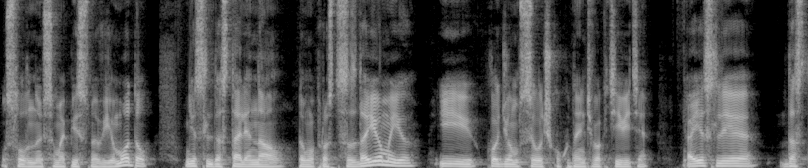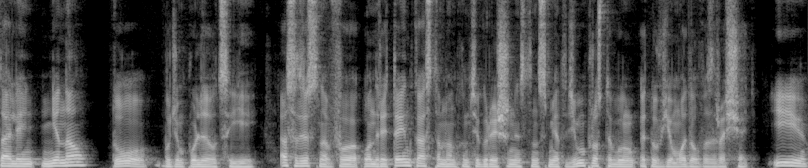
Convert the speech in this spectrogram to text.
условную самописную ViewModel. Если достали null, то мы просто создаем ее и кладем ссылочку куда-нибудь в Activity. А если достали не null, то будем пользоваться ей. А, соответственно, в onRetain custom non-configuration instance методе мы просто будем эту ViewModel возвращать. И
